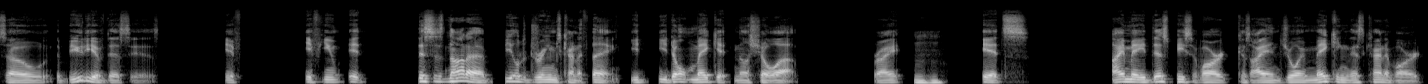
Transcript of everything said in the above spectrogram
So the beauty of this is if if you it this is not a field of dreams kind of thing. You you don't make it and they'll show up. Right? Mhm. It's I made this piece of art because I enjoy making this kind of art.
